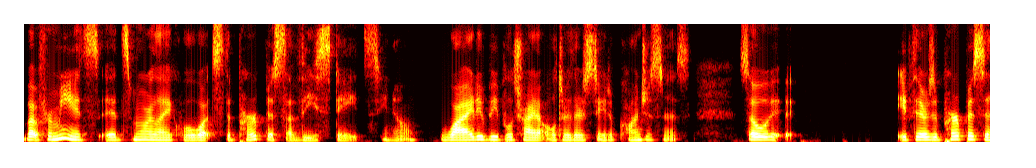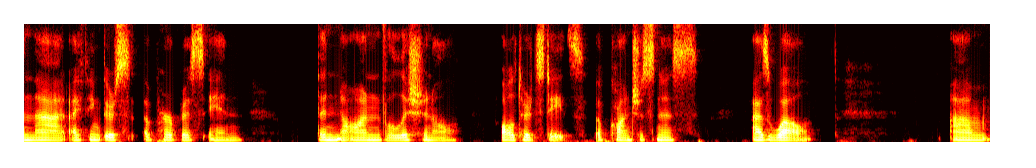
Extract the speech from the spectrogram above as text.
but for me, it's it's more like, well, what's the purpose of these states? You know, why do people try to alter their state of consciousness? So, if there's a purpose in that, I think there's a purpose in the non-volitional altered states of consciousness as well. Um,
